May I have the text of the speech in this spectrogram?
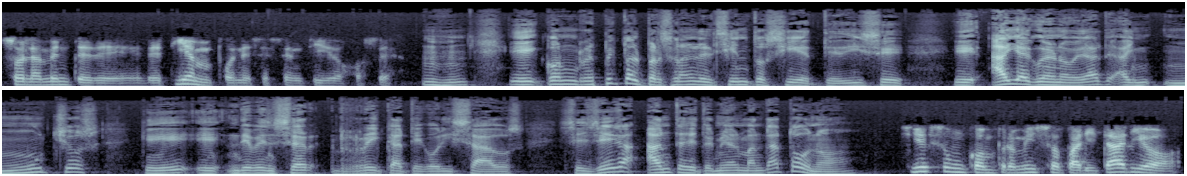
solamente de, tiempo en ese sentido, José. Eh, con respecto al personal del 107, dice, eh, ¿hay alguna novedad? Hay muchos que eh, deben ser recategorizados. ¿Se llega antes de terminar el mandato o no? Si es un compromiso paritario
